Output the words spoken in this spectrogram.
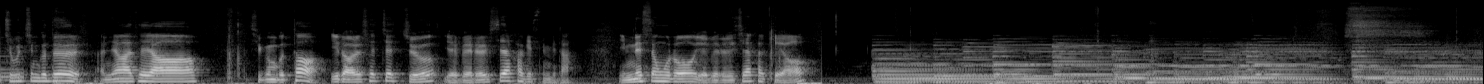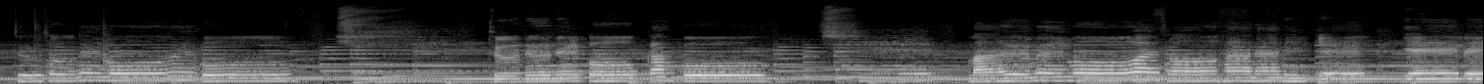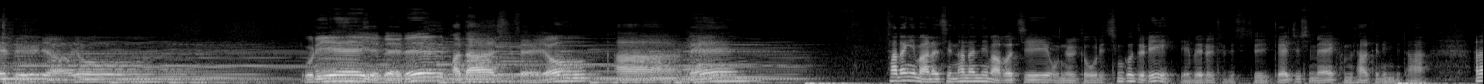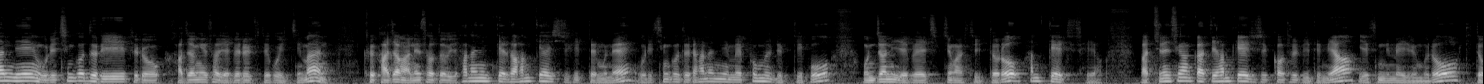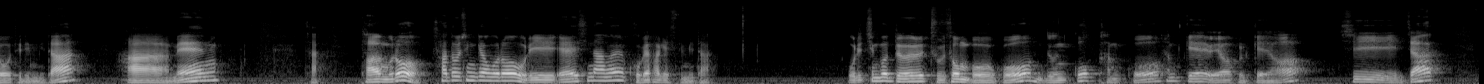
유튜브 친구들 안녕하세요. 지금부터 1월 셋째 주 예배를 시작하겠습니다. 인내성으로 예배를 시작할게요. 두 손을 모으고 두 눈을 꼭 감고 마음을 모아서 하나님께 예배드려요. 우리의 예배를 받아주세요. 아멘. 사랑이 많으신 하나님 아버지, 오늘도 우리 친구들이 예배를 드릴 수 있게 해주심에 감사드립니다. 하나님, 우리 친구들이 비록 가정에서 예배를 드리고 있지만 그 가정 안에서도 하나님께서 함께 해주시기 때문에 우리 친구들이 하나님의 품을 느끼고 온전히 예배에 집중할 수 있도록 함께 해주세요. 마치는 시간까지 함께 해주실 것을 믿으며 예수님의 이름으로 기도드립니다. 아멘. 자, 다음으로 사도신경으로 우리의 신앙을 고백하겠습니다. 우리 친구들 두 손 모으고 눈 꼭 감고 함께 외워볼게요. 시작.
